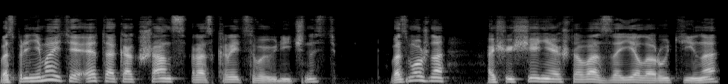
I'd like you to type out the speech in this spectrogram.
Воспринимайте это как шанс раскрыть свою личность. Возможно, Ощущение, что вас заела рутина,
